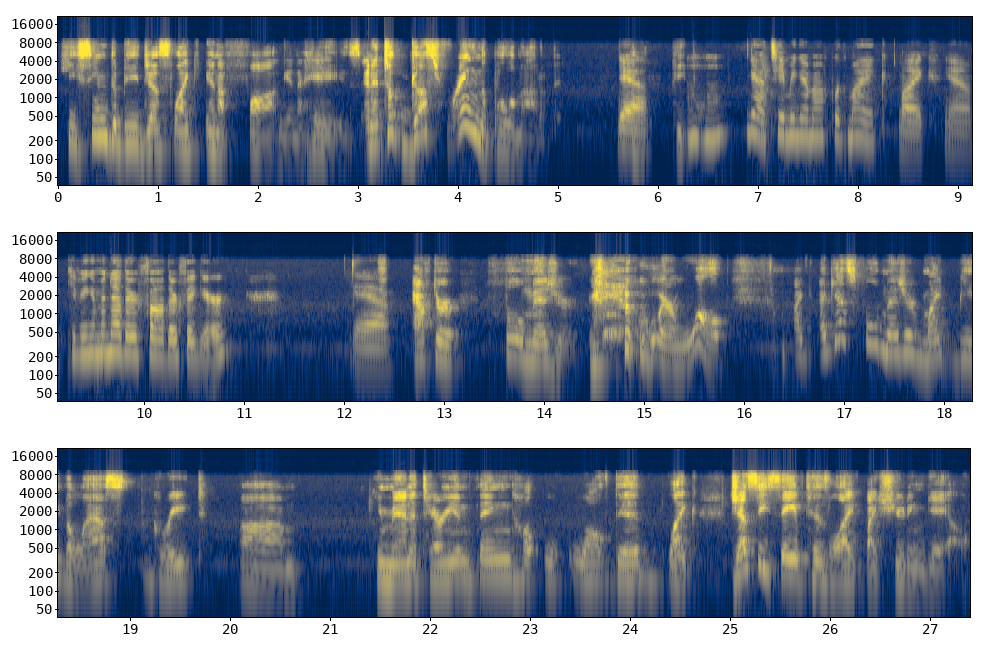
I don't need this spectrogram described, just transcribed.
he seemed to be just like in a fog, in a haze. And it took Gus Fring to pull him out of it. Yeah. of People. Mhm. Yeah, teaming him up with Mike, Mike. Yeah. giving him another father figure. Yeah. after full measure where walt I, I guess full measure might be the last great um, humanitarian thing walt did like jesse saved his life by shooting gale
